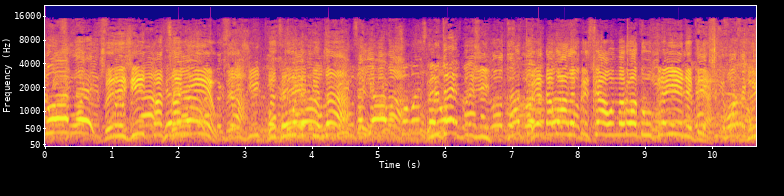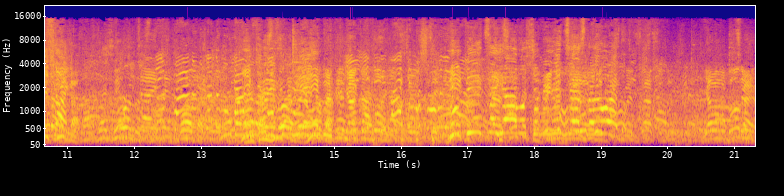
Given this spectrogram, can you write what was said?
Шановний! Бережіть пацанів! Бережіть Буде біда! Заяву, що ви Людей бережіть! Ви давали присягу народу України, блядь! Робіть заяву, що міліція з народом! Я вам обіцяю.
